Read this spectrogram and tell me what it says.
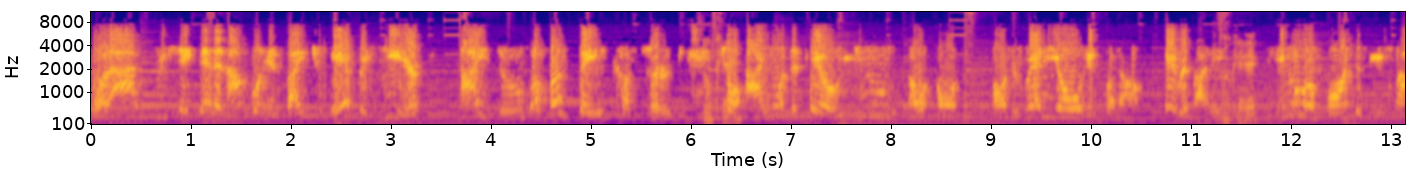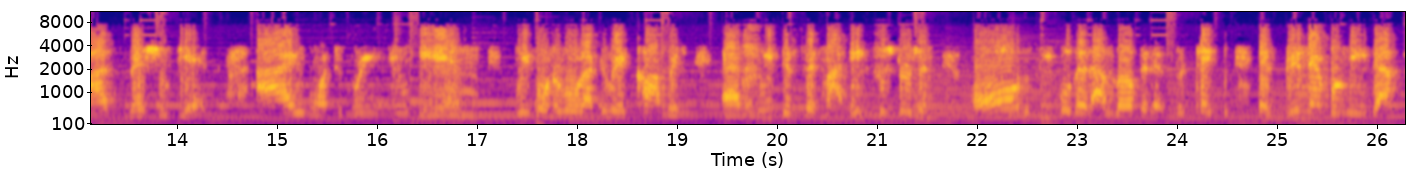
Well, I appreciate that, and I'm going to invite you every year. I do a birthday concert. Okay. So I want to tell you on, on, on the radio in front of everybody, Okay. you are going to be my special guest. I want to bring you in. We're going to roll out the red carpet, and we just let my eight sisters and all the people that I love that have protected, has been there for me down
